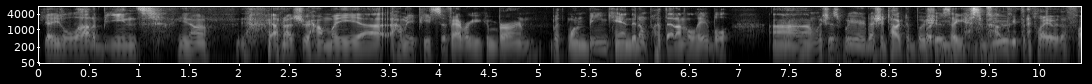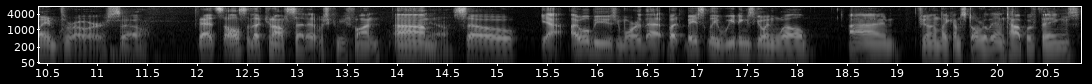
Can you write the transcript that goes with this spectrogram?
you gotta eat a lot of beans. You know, I'm not sure how many uh, how many pieces of fabric you can burn with one bean can. They don't put that on the label, um, which is weird. I should talk to Bush's, you I guess, about do get to play with a flamethrower, so that's also that can offset it, which can be fun. Um, Yeah. So yeah, I will be using more of that. But basically, weeding's going well. I'm feeling like I'm still really on top of things.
